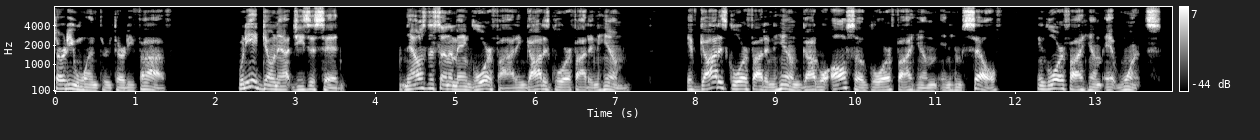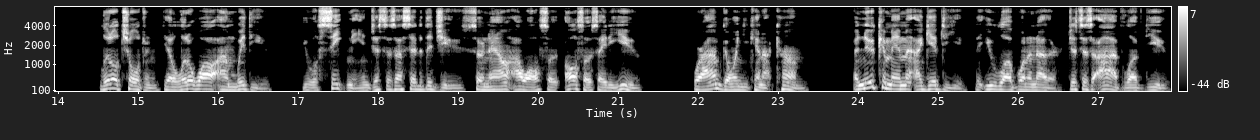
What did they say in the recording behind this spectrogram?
31 through 35. When he had gone out, Jesus said, Now is the Son of Man glorified, and God is glorified in him. If God is glorified in him, God will also glorify him in himself and glorify him at once. Little children, yet a little while I am with you. You will seek me, and just as I said to the Jews, so now I will also, also say to you, Where I am going, you cannot come. A new commandment I give to you, that you love one another, just as I have loved you.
